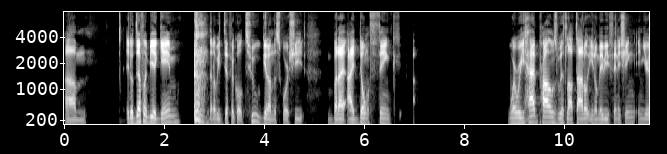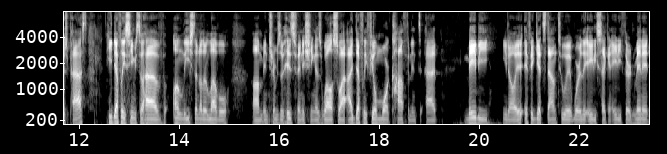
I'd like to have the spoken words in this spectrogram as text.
um, it'll definitely be a game that'll be difficult to get on the score sheet. But I, I don't think uh, where we had problems with Lautaro, you know, maybe finishing in years past, he definitely seems to have unleashed another level um, in terms of his finishing as well. So I, I definitely feel more confident at maybe you know, if it gets down to it where the 82nd, 83rd minute,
